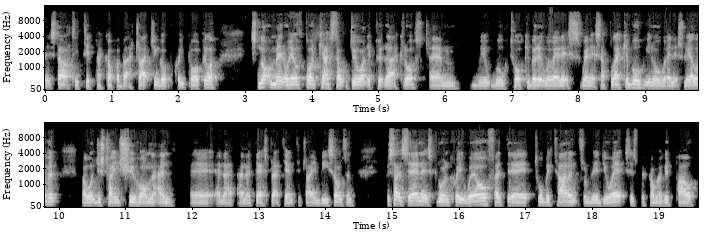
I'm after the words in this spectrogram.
it started to pick up a bit of traction, got quite popular. It's not a mental health podcast. I do want to put that across. Um, we, will talk about it when it's when it's applicable, you know, when it's relevant. I won't just try and shoehorn that in uh, in, a, in a desperate attempt to try and be something. But since then, it's grown quite well. I've had uh, Toby Tarrant from Radio X has become a good pal.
